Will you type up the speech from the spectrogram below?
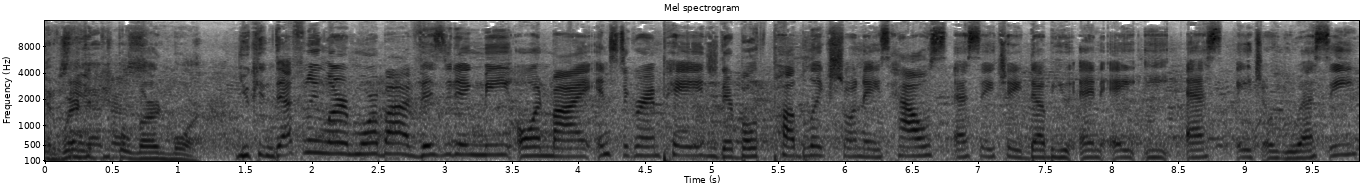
And where can people learn more? You can definitely learn more by visiting me on my Instagram page. They're both public. Shawnae's House, S H A W N A E S H O U S E.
